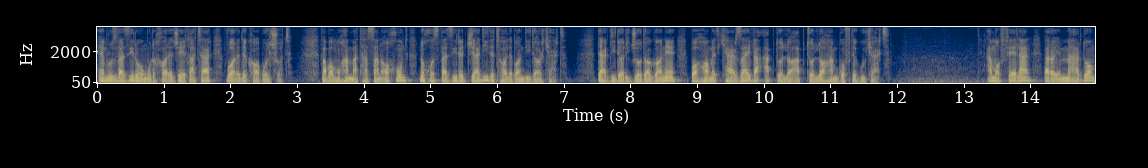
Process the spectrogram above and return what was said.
امروز وزیر امور خارجه قطر وارد کابل شد و با محمد حسن آخوند نخست وزیر جدید طالبان دیدار کرد. در دیداری جداگانه با حامد کرزی و عبدالله عبدالله هم گفتگو کرد. اما فعلا برای مردم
